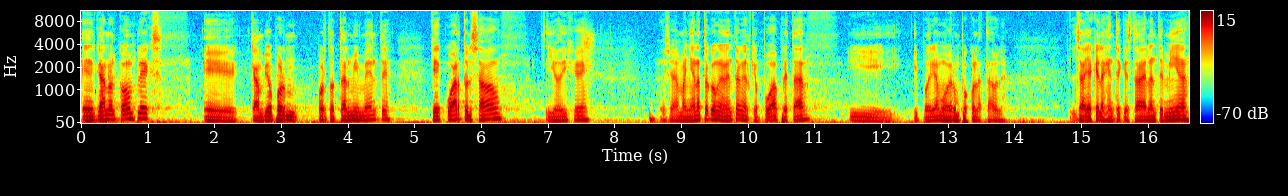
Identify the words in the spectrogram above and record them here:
Eh, gano el complex, eh, cambió por, por total mi mente. Qué cuarto el sábado y yo dije, o sea, mañana toca un evento en el que puedo apretar y, y podría mover un poco la tabla. Sabía que la gente que estaba delante mía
